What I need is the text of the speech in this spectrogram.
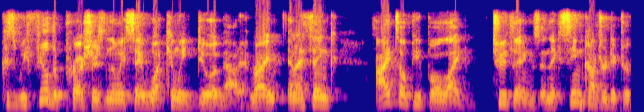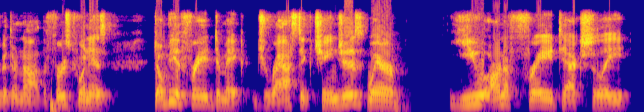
because we feel the pressures and then we say, what can we do about it? Right. And I think I tell people like two things, and they seem contradictory, but they're not. The first one is don't be afraid to make drastic changes where you aren't afraid to actually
